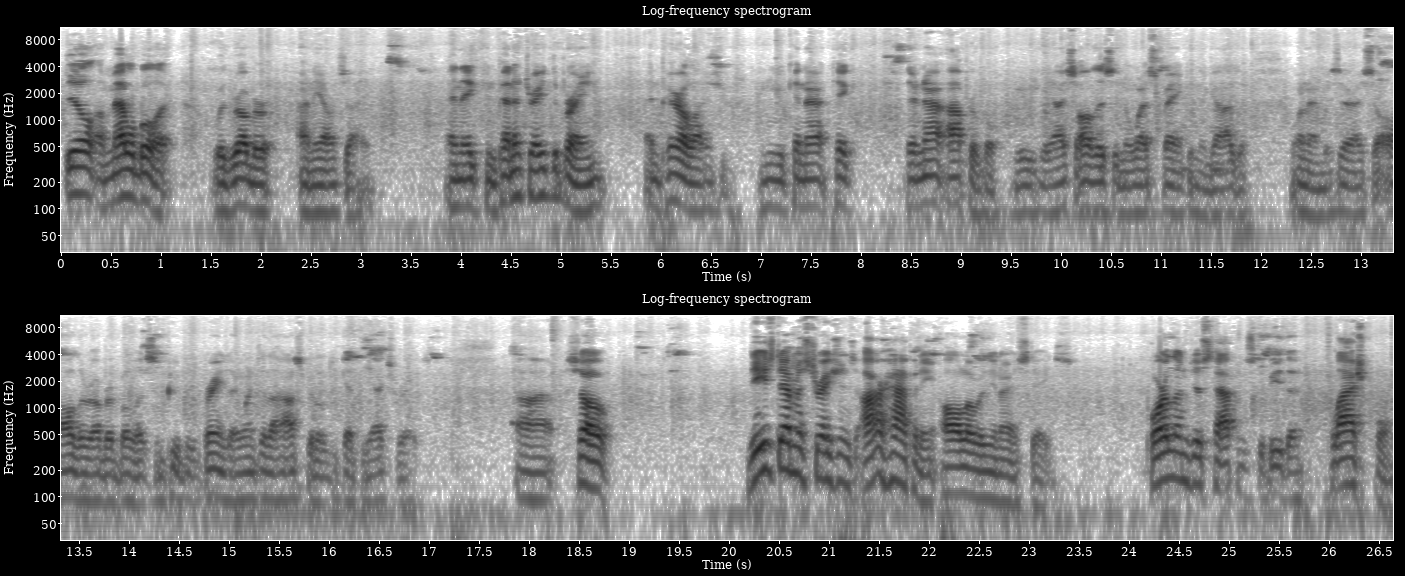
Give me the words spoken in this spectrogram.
still a metal bullet with rubber on the outside, and they can penetrate the brain and paralyze you. And you cannot take. They're not operable usually. I saw this in the West Bank in the Gaza when I was there. I saw all the rubber bullets in people's brains. I went to the hospital to get the X-rays. Uh, so these demonstrations are happening all over the United States. Portland just happens to be the flashpoint.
